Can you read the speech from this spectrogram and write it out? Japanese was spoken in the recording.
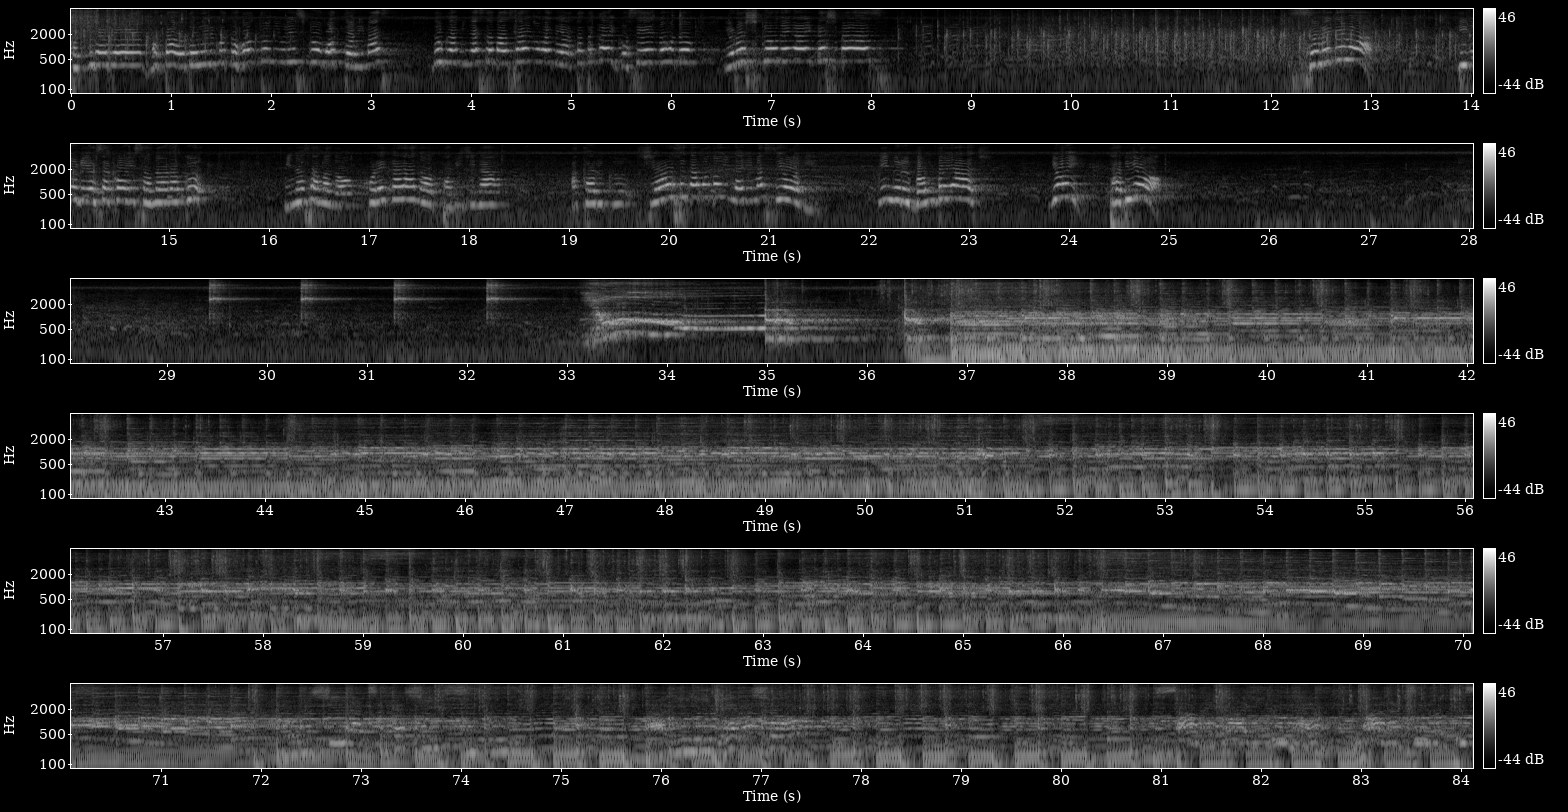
こちらでまた踊れること本当に嬉しく思っております。どうか皆様最後まで温かいご声援のほどよろしくお願いいたします。それではリヌルよさこいその6皆様のこれからの旅路が明るく幸せなものになりますように。リヌルボンボヤージュ。良い旅を。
